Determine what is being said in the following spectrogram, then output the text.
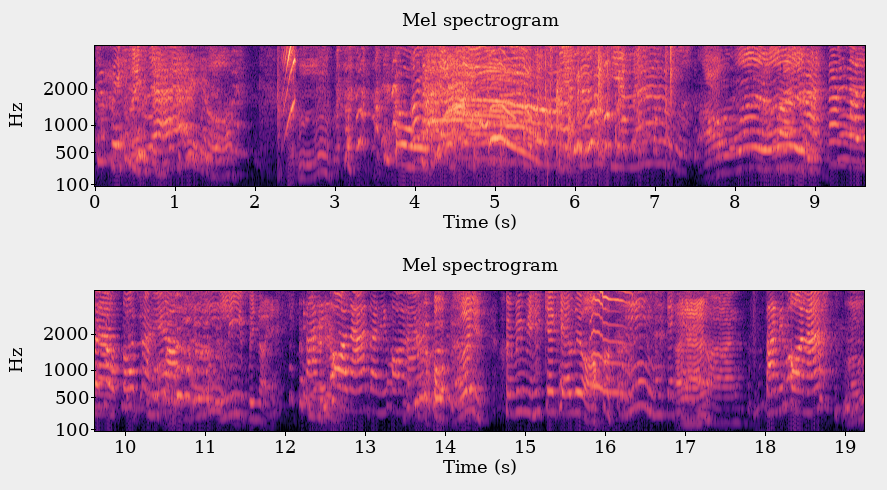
พี่ฟิล์ม ไม่ใช่โอ้อืม พี่ทู เปลี่ยนแล้วเปลี่ยนแล้ว เอาเว้ยเว้ย นั่งมาจะจบตอนไหนอะ รีบไปหน่อย ตอนนี้ พอนะตอนนี้พอนะเฮ้ยเฮ้ยไม่มีให้แก้แค้นเลยเหรออืมแกแกะก่อนตอนนี้พอนะอืม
